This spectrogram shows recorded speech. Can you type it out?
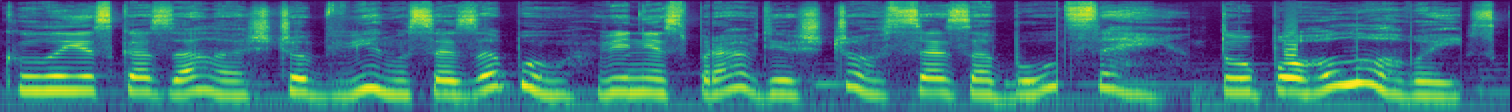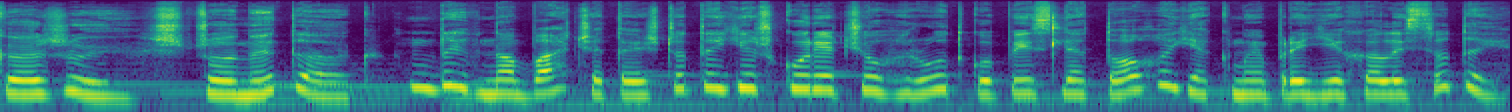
Коли я сказала, щоб він усе забув, він і справді що все забув? Цей тупоголовий. Скажи, що не так? Дивно бачити, що ти їш курячу грудку після того, як ми приїхали сюди.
